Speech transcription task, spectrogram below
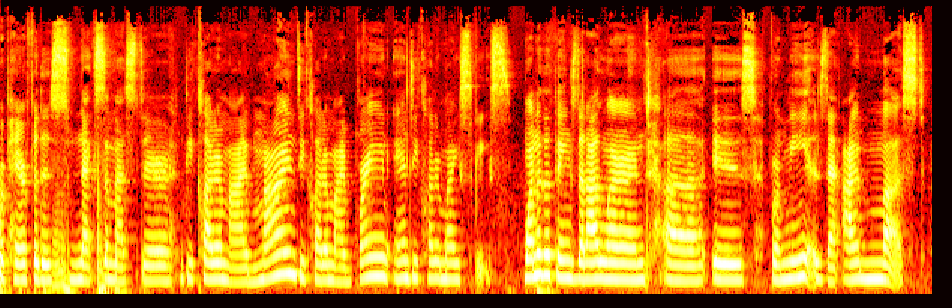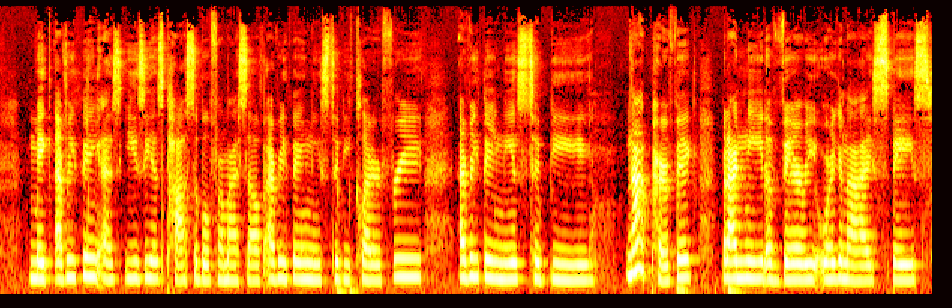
prepare for this next semester, declutter my mind, declutter my brain, and declutter my space. One of the things that I learned uh, is for me is that I must make everything as easy as possible for myself. Everything needs to be clutter free. Everything needs to be not perfect, but I need a very organized space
